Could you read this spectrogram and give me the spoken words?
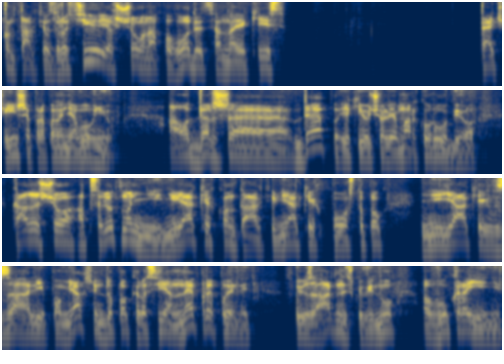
контактів з Росією, якщо вона погодиться на якісь те чи інше припинення вогню. А от держдеп, який очолює Марко Рубіо, каже, що абсолютно ні, ніяких контактів, ніяких поступок, ніяких взагалі пом'якшень, допоки Росія не припинить свою загарбницьку війну в Україні.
